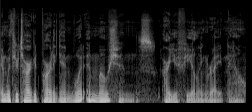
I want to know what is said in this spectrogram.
And with your target part again, what emotions are you feeling right now?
